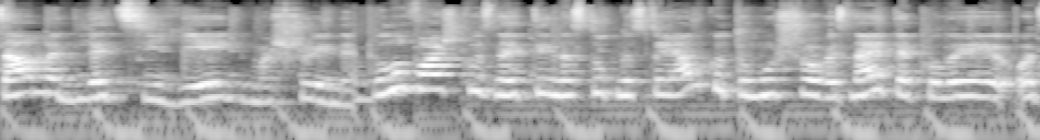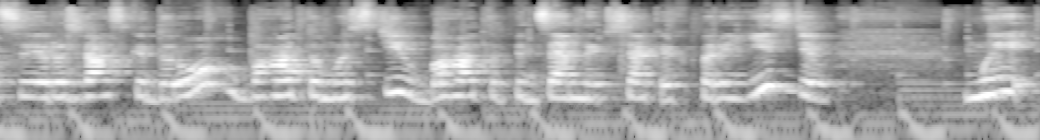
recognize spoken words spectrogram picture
Саме для цієї машини було важко знайти наступну стоянку, тому що ви знаєте, коли оці розв'язки дорог, багато мостів, багато підземних всяких переїздів, ми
